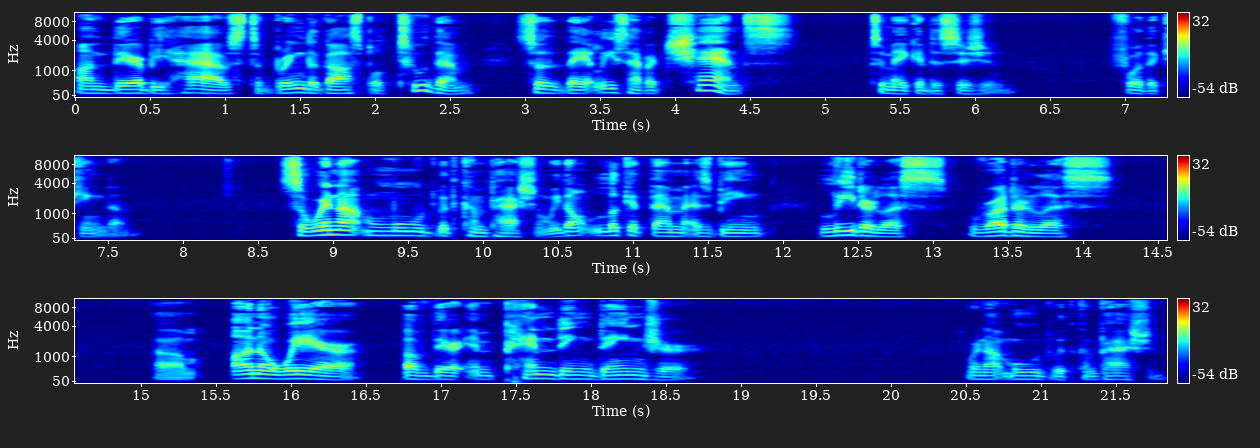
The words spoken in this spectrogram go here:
on their behalves to bring the gospel to them so that they at least have a chance to make a decision for the kingdom. So we're not moved with compassion. We don't look at them as being leaderless, rudderless, um, unaware of their impending danger. We're not moved with compassion.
